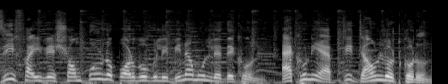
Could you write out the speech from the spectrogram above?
Zee ফাইভের সম্পূর্ণ পর্বগুলি বিনামূল্যে দেখুন। এখনই অ্যাপটি ডাউনলোড করুন।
